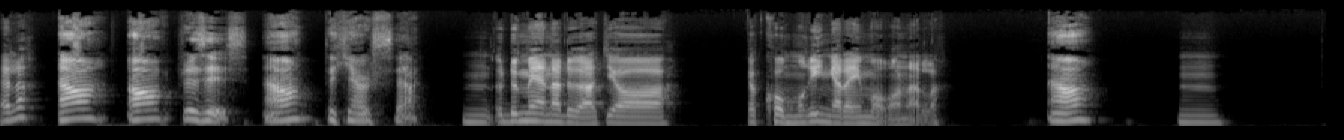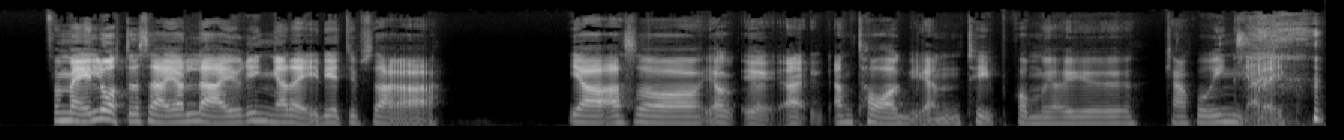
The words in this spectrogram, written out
Eller? Ja, ja precis. Ja, det kan jag också säga. Mm, och då menar du att jag, jag kommer ringa dig imorgon eller? Ja, Mm. För mig låter det så här, jag lär ju ringa dig, det är typ så här, ja alltså, jag, jag, antagligen typ kommer jag ju kanske ringa dig.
